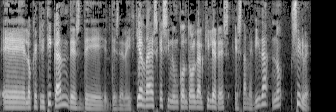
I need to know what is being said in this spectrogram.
Eh, lo que critican desde, desde la izquierda es que sin un control de alquileres esta medida no sirve.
